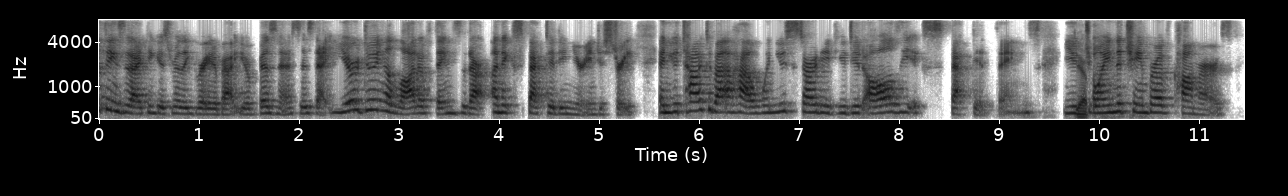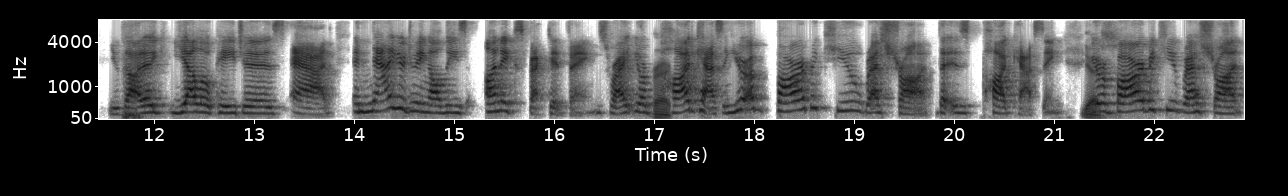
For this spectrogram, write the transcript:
the things that I think is really great about your business is that you're doing a lot of things that are unexpected in your industry. And you talked about how when you started, you did all the expected things. You yep. joined the Chamber of Commerce you got a yellow pages ad and now you're doing all these unexpected things right you're right. podcasting you're a barbecue restaurant that is podcasting yes. you're a barbecue restaurant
